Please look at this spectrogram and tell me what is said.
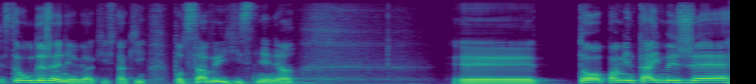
Jest to uderzenie w jakieś takie podstawy ich istnienia. Yy, to pamiętajmy, że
